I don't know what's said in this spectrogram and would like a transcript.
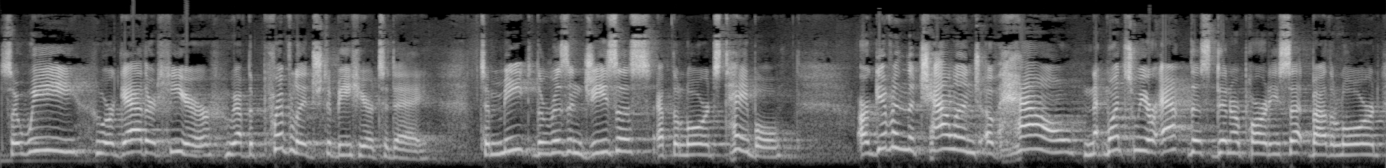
So, we who are gathered here, who have the privilege to be here today, to meet the risen Jesus at the Lord's table, are given the challenge of how, once we are at this dinner party set by the Lord,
